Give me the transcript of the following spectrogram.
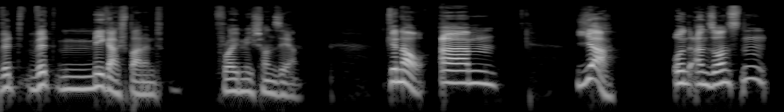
wird, wird mega spannend. Freue ich mich schon sehr. Genau. Ähm, ja. Und ansonsten,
